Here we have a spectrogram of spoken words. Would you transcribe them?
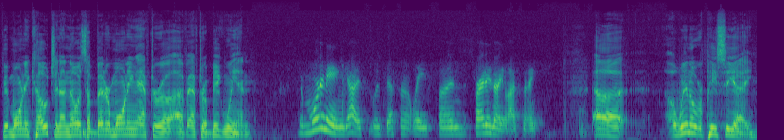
good morning, coach. And I know it's a better morning after a, after a big win. Good morning. Yes, it was definitely fun Friday night last night. Uh, a win over PCA,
